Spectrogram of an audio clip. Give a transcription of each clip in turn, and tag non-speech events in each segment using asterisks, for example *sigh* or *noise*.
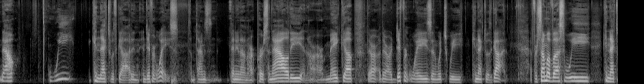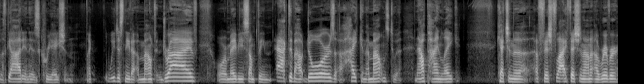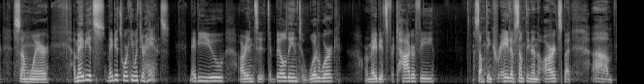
Now, we connect with God in, in different ways. Sometimes, depending on our personality and our, our makeup, there are, there are different ways in which we connect with God. For some of us, we connect with God in His creation. Like we just need a, a mountain drive, or maybe something active outdoors, a hike in the mountains to a, an alpine lake, catching a, a fish, fly fishing on a, a river somewhere. Uh, maybe it's maybe it's working with your hands. Maybe you are into to building, to woodwork, or maybe it's photography, something creative, something in the arts. But um,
